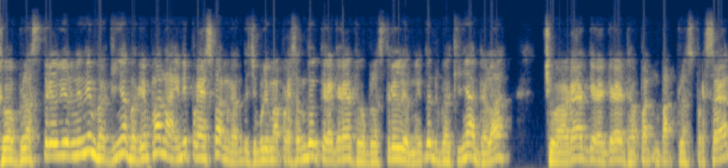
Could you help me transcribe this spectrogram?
12 triliun ini baginya bagaimana? Ini price fund kan 75% itu kira-kira 12 triliun. Itu dibaginya adalah juara kira-kira dapat 14 persen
